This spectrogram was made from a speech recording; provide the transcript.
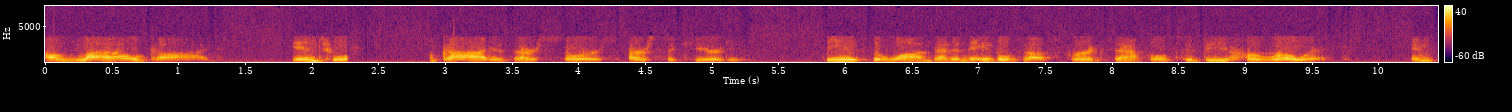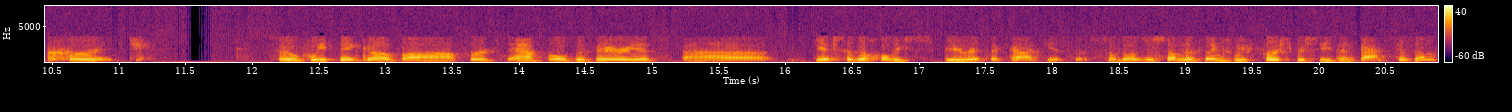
allow God into God is our source, our security. He is the one that enables us, for example, to be heroic in courage. So if we think of, uh, for example, the various uh, gifts of the Holy Spirit that God gives us. So those are some of the things we first receive in baptism.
